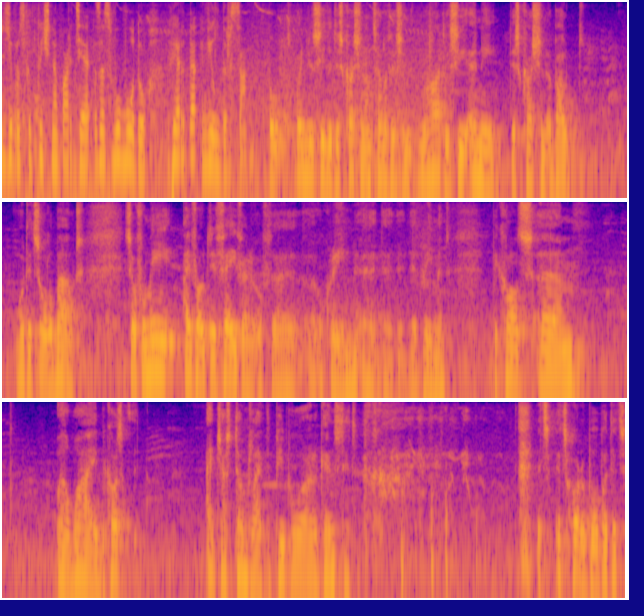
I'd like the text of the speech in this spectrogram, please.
євроскептична партія за свободу Герта Вілдерса. When you see the discussion on television, you hardly see any discussion about what it's all about. So for me, I vote in favor of uh, Ukraine, uh, the, the, the agreement, because, um, well, why? Because I just don't like the people who are against it. it's it's horrible, but it's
